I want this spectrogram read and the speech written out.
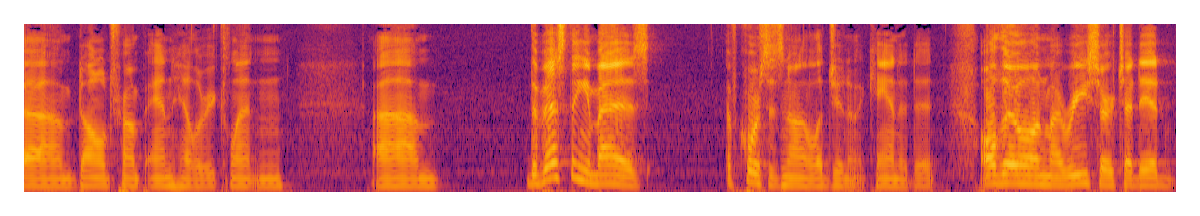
um, Donald Trump and Hillary Clinton. Um, the best thing about it is, of course, it's not a legitimate candidate. Although, on my research, I did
